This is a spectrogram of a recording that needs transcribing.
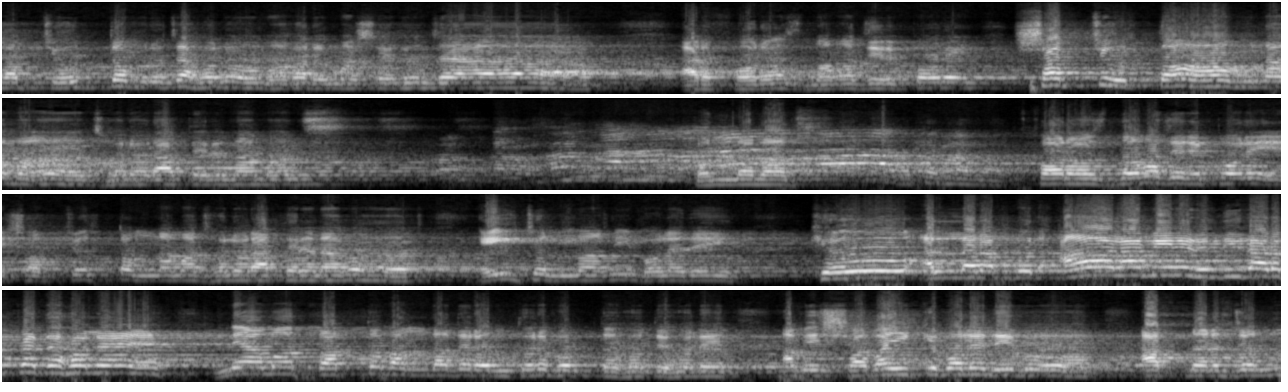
সবচেয়ে উত্তম রোজা হলো মহরম মাসের রোজা। আর ফরজ নামাজের পরে সবচেয়ে উত্তম নামাজ হলো রাতের নামাজ। কোন নামাজ? ফরজ নামাজের পরে সবচেয়ে উত্তম নামাজ হলো রাতের নামাজ। এই জন্য আমি বলে দেই কেউ আল্লাহ রাব্বুল আলামিনের দিদার পেতে হলে, নিয়ামত প্রাপ্ত বান্দাদের অন্তর্ভুক্ত হতে হলে আমি সবাইকে বলে দেব, আপনার জন্য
